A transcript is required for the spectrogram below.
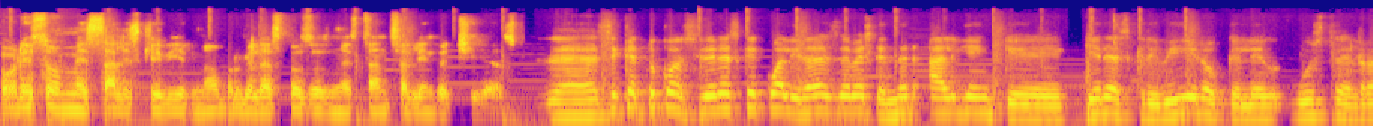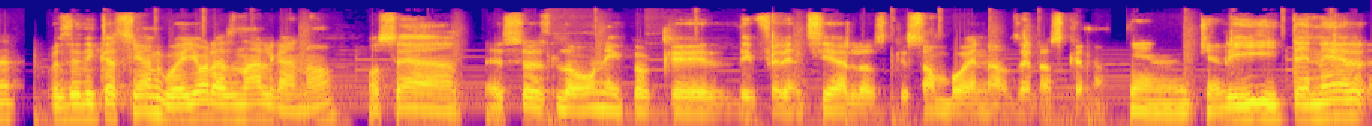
por eso me sale escribir, ¿no? Porque las cosas me están saliendo chidas. Eh, así que tú consideres qué cualidades debe tener alguien que quiere escribir o que le guste el rap. Pues dedicación, güey, horas nalga, ¿no? O sea, eso es lo único que diferencia a los que son buenos de los que no. Y tener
